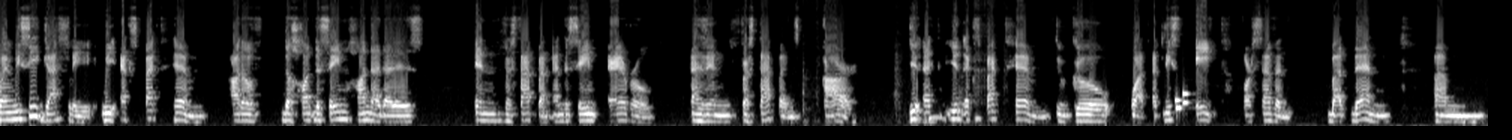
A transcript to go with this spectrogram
when we see Gasly, we expect him out of the the same Honda that is in Verstappen and the same aero as in Verstappen's car. You you'd expect him to go what at least eight or seven, but then um,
